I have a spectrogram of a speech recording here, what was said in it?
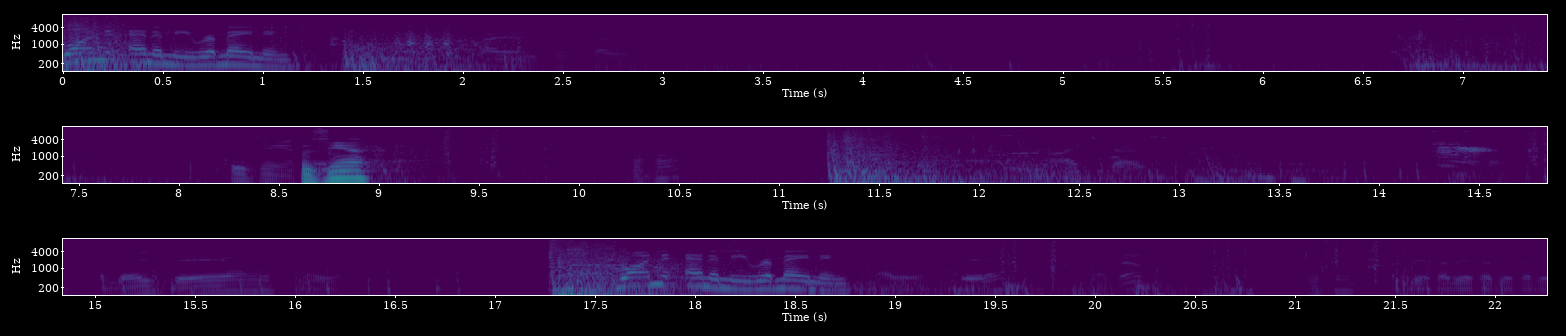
One enemy remaining. Cozinha. Cozinha? Aham. Nice, guys. 2B, 1 um meio. One enemy remaining. Valeu. B. Tá vendo? Uhum. Tá B, tá B, tá B, tá B.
